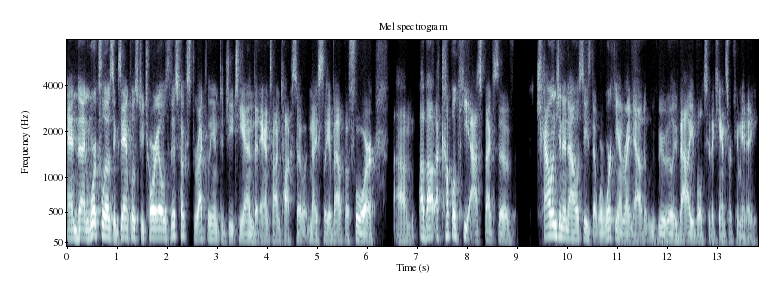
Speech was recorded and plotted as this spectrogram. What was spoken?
And then workflows, examples, tutorials. This hooks directly into GTN that Anton talked so nicely about before, um, about a couple key aspects of challenging analyses that we're working on right now that would be really valuable to the cancer community.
